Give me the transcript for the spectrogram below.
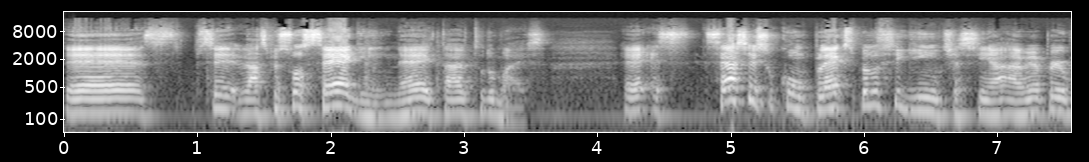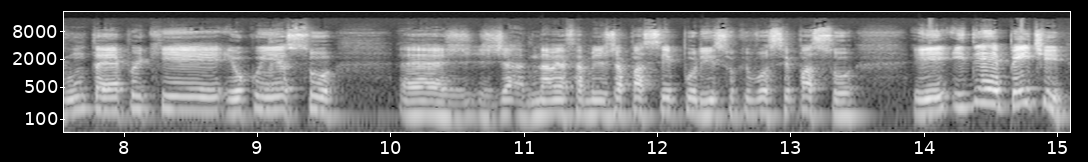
É, cê, as pessoas seguem, né, e tal e tudo mais. Você é, acha isso complexo pelo seguinte, assim, a, a, minha pergunta é porque eu conheço, é, já, na minha família já passei por isso que você passou. E, e de repente,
